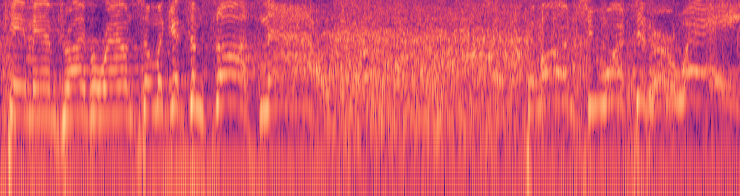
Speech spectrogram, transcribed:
Okay, ma'am, drive around. Someone get some sauce now. Come on, she wants it her way.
